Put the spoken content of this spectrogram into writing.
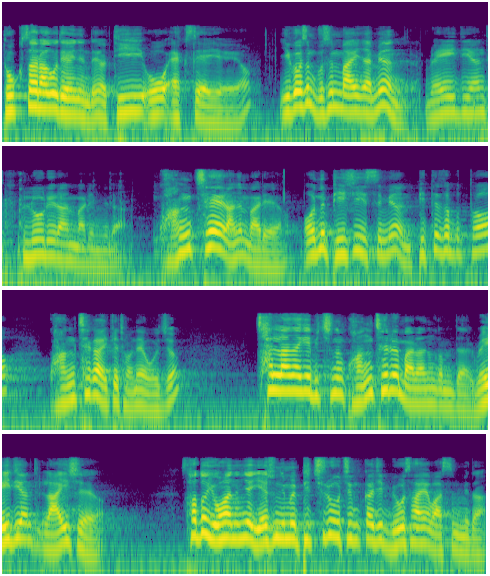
독사라고 되어 있는데요. D-O-X-A예요. 이것은 무슨 말이냐면 radiant glory라는 말입니다. 광채라는 말이에요. 어느 빛이 있으면 빛에서부터 광채가 이렇게 전해오죠. 찬란하게 비치는 광채를 말하는 겁니다. radiant light이에요. 사도 요한은요, 예수님을 빛으로 지금까지 묘사해 왔습니다.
